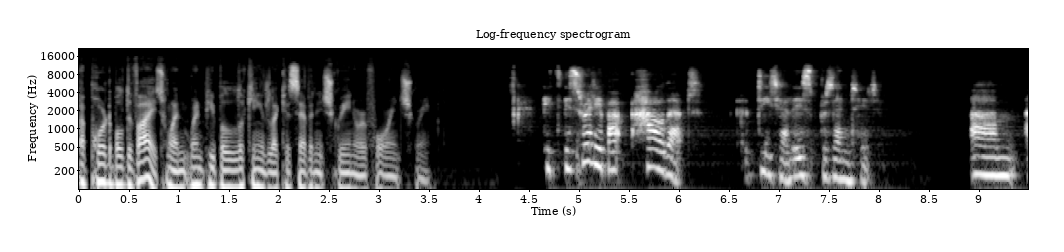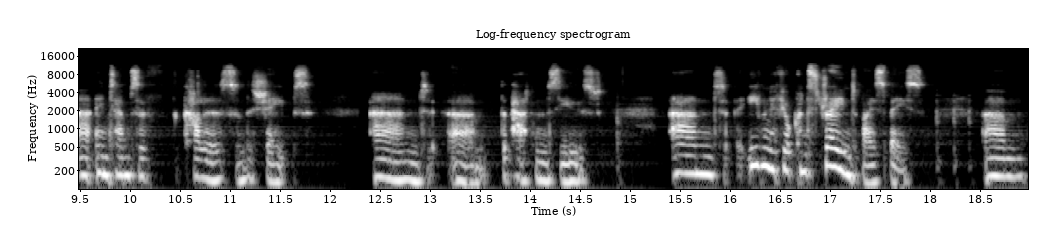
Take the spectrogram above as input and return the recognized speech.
a portable device when, when people are looking at like a seven inch screen or a four inch screen. it's it's really about how that detail is presented um, in terms of the colors and the shapes and um, the patterns used. And even if you're constrained by space, um,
